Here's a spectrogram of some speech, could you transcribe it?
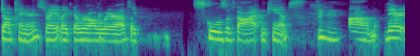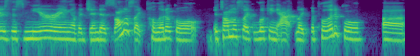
dog trainers, right? Like that we're all aware of, like schools of thought and camps. Mm-hmm. Um, there is this mirroring of agendas. It's almost like political. It's almost like looking at like the political uh,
